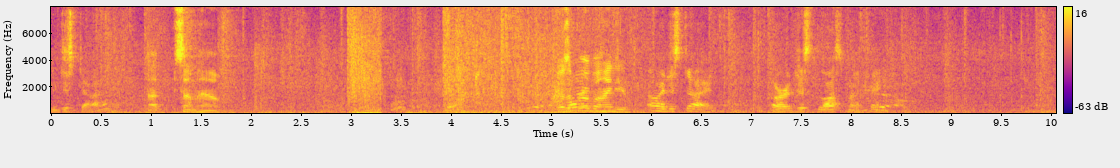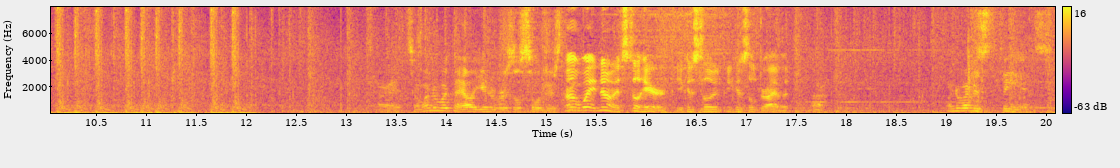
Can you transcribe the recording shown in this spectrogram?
You just died? Uh, somehow. There's a bro behind you. Oh, I just died. Or just lost my thing. Alright, so I wonder what the hell Universal Soldiers think. Oh wait, no, it's still here. You can still you can still drive it. wonder what his thing is.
